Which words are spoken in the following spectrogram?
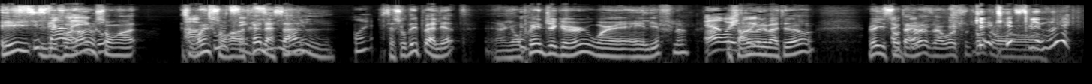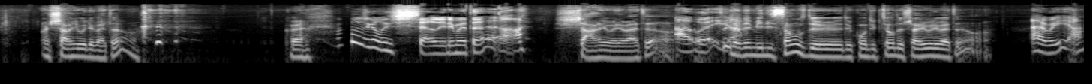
Et les voleurs sont, en, sont rentrés à la salle. Ouais. C'était sur des palettes. Ils ont pris un jigger ou un, lift, là, ah, un chariot élévateur. Là, ils sont arrivés à avoir tout dire? Un chariot élévateur. Quoi? J'ai charger les moteurs. Chariot élévateur. Ah ouais. Tu sais, j'avais mes licences de, de conducteur de chariot élévateur. Ah oui, hein?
